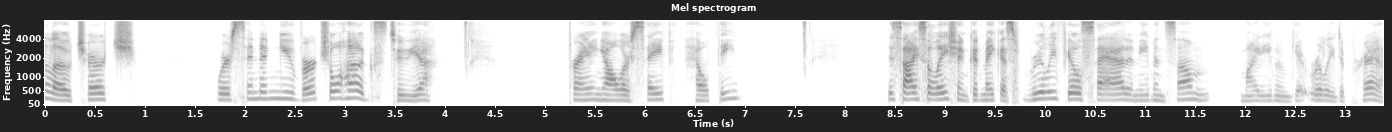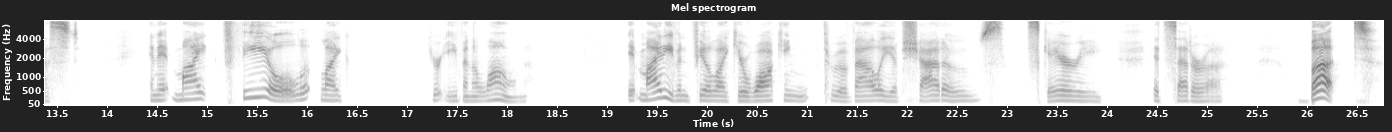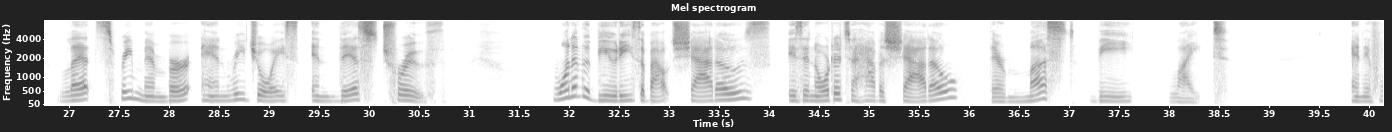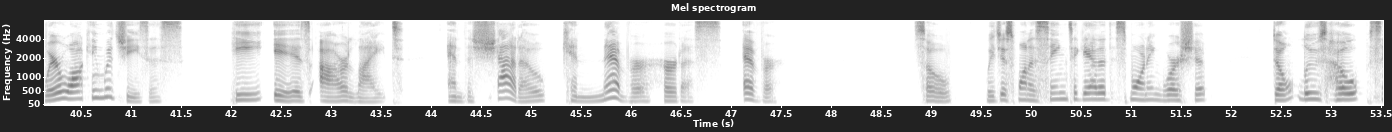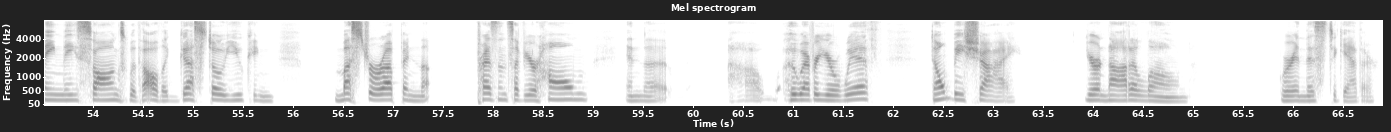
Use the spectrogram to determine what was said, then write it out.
Hello, church. We're sending you virtual hugs to you. Praying y'all are safe and healthy. This isolation could make us really feel sad, and even some might even get really depressed. And it might feel like you're even alone. It might even feel like you're walking through a valley of shadows, scary, etc. But let's remember and rejoice in this truth. One of the beauties about shadows is in order to have a shadow, there must be light. And if we're walking with Jesus, He is our light, and the shadow can never hurt us, ever. So we just want to sing together this morning, worship. Don't lose hope. Sing these songs with all the gusto you can muster up in the presence of your home and the uh, whoever you're with. Don't be shy. You're not alone. We're in this together.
